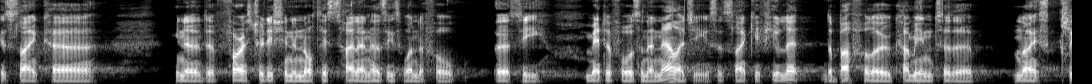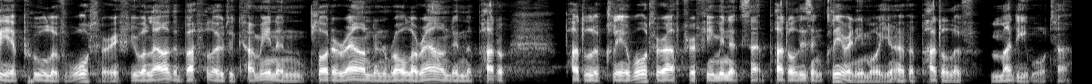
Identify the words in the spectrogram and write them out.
It's like uh, you know, the forest tradition in northeast Thailand has these wonderful earthy metaphors and analogies. It's like if you let the buffalo come into the nice clear pool of water, if you allow the buffalo to come in and plod around and roll around in the puddle, puddle of clear water, after a few minutes that puddle isn't clear anymore. You have a puddle of muddy water.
